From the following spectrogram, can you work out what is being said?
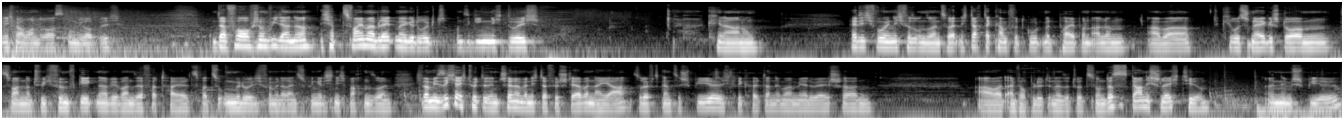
Krieg nicht mal One draus, unglaublich. Und davor auch schon wieder, ne? Ich habe zweimal Blade Mail gedrückt und sie ging nicht durch. Keine Ahnung. Hätte ich wohl nicht versuchen sollen zu retten. Ich dachte, der Kampf wird gut mit Pipe und allem, aber Kiro ist schnell gestorben. Es waren natürlich fünf Gegner, wir waren sehr verteilt. Es war zu ungeduldig von mir da reinzuspringen, hätte ich nicht machen sollen. Ich war mir sicher, ich töte den Channel, wenn ich dafür sterbe. Naja, so läuft das ganze Spiel. Ich krieg halt dann immer mehr Duellschaden. Aber halt einfach blöd in der Situation. Das ist gar nicht schlecht hier in dem Spiel.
